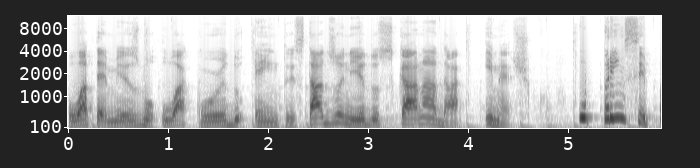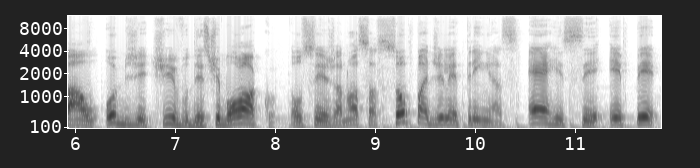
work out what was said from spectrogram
ou até mesmo o acordo entre Estados Unidos, Canadá e México. O principal objetivo deste bloco, ou seja, a nossa sopa de letrinhas RCEP,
